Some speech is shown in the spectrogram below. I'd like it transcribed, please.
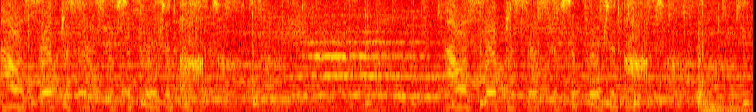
Our surpluses have supported art. Our surpluses have supported art.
